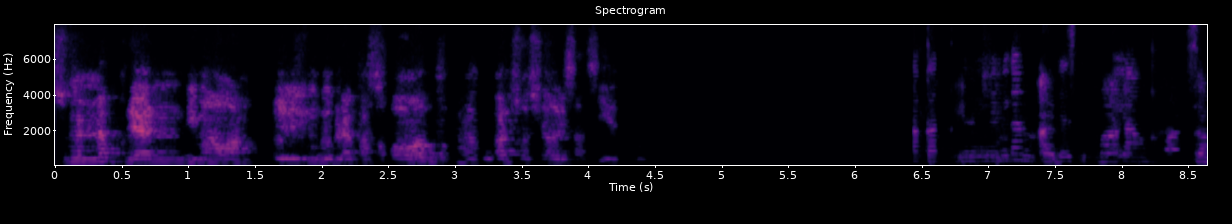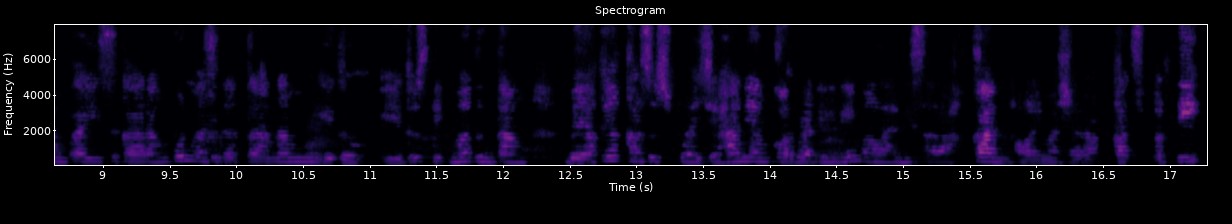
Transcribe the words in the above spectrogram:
Sumeneb dan di Malang, keliling beberapa sekolah untuk melakukan sosialisasi itu. Masyarakat ini kan ada stigma yang sampai sekarang pun masih tertanam gitu, yaitu stigma tentang banyaknya kasus pelecehan yang korban ini malah disalahkan oleh masyarakat, seperti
